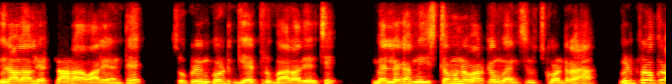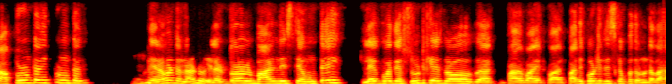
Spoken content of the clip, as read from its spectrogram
విరాళాలు ఎట్లా రావాలి అంటే సుప్రీంకోర్టు గేట్లు బారా తెరిచి మెల్లగా మీ ఇష్టం ఉన్న వర్గం ఉంచుకోండిరా విడ్ బ్రోకర్ అప్పుడు ఉంటది ఇప్పుడు ఉంటది. నేనేమంటున్నాను ఎలక్టోరల్ బాండ్లు ఇస్తే ఉంటాయి. లేకపోతే సూట్ కేసులో ప ప ప 10 కోట్లు తీసుకపోతే ఉండదా?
